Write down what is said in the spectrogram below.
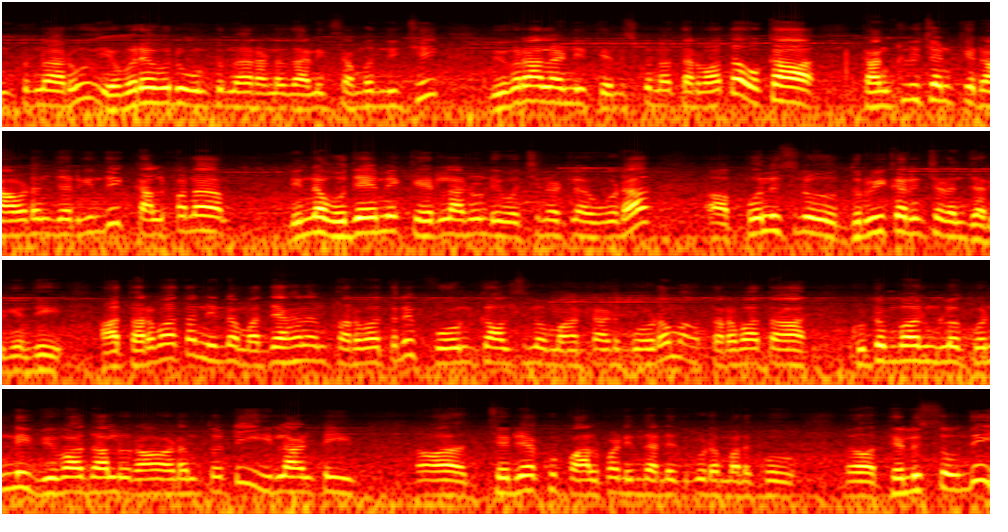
ఉంటున్నారు ఎవరెవరు ఉంటున్నారు అన్న దానికి సంబంధించి వివరాలన్నీ తెలుసుకున్న తర్వాత ఒక కంక్లూజన్కి రావడం జరిగింది. కల్పన నిన్న ఉదయమే కేరళ నుండి వచ్చినట్లు కూడా పోలీసులు ధృవీకరించడం జరిగింది. ఆ తర్వాత నిన్న మధ్యాహ్నం తర్వాతనే ఫోన్ కాల్స్లో మాట్లాడుకోవడం ఆ తర్వాత కుటుంబంలో కొన్ని వివాదాలు రావడంతో ఇలాంటి చర్యకు పాల్పడింది అనేది కూడా మనకు తెలుస్తుంది.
